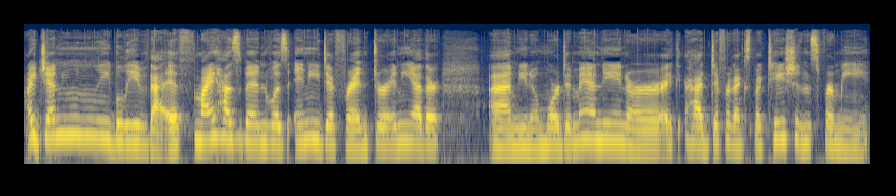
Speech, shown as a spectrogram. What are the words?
I genuinely believe that if my husband was any different or any other um, you know, more demanding or had different expectations for me,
